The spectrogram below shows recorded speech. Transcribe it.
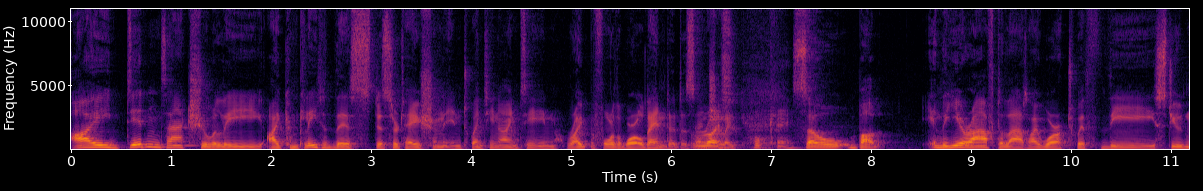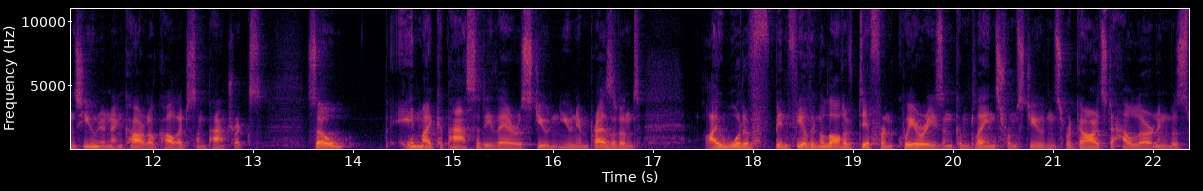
I didn't actually. I completed this dissertation in 2019, right before the world ended, essentially. Right, okay. So, but in the year after that, I worked with the Students' Union in Carlow College, St Patrick's. So, in my capacity there as student union president, I would have been fielding a lot of different queries and complaints from students regards to how learning was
